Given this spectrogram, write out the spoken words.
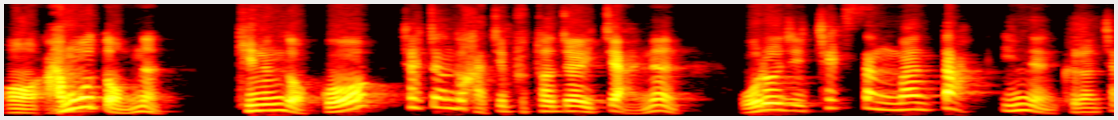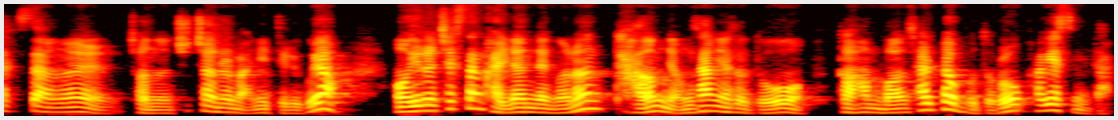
어, 아무것도 없는, 기능도 없고, 책장도 같이 붙어져 있지 않는, 오로지 책상만 딱 있는 그런 책상을 저는 추천을 많이 드리고요. 어, 이런 책상 관련된 거는 다음 영상에서도 더 한번 살펴보도록 하겠습니다.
